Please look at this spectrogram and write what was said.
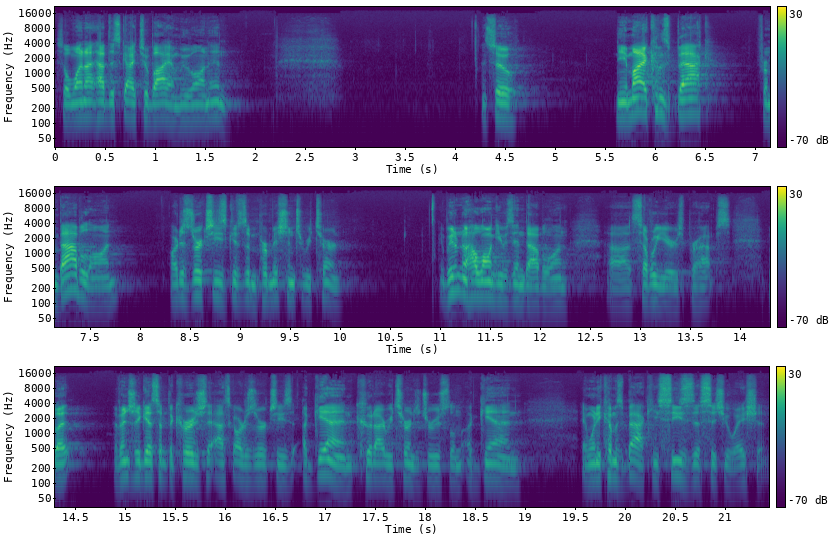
So why not have this guy Tobiah move on in? And so Nehemiah comes back from Babylon. Artaxerxes gives him permission to return. We don't know how long he was in Babylon, uh, several years perhaps, but eventually gets up the courage to ask Artaxerxes again, could I return to Jerusalem again? And when he comes back, he sees this situation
